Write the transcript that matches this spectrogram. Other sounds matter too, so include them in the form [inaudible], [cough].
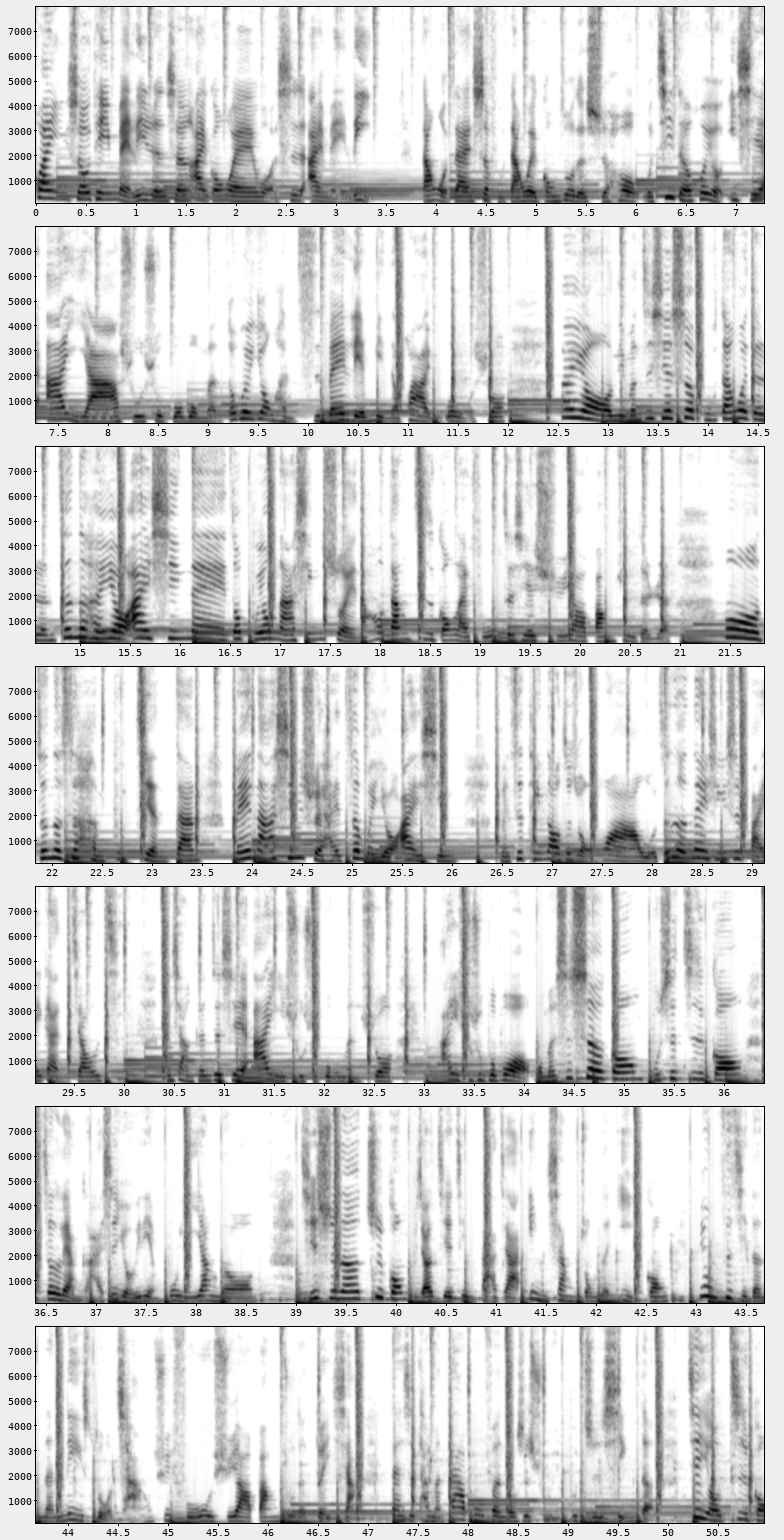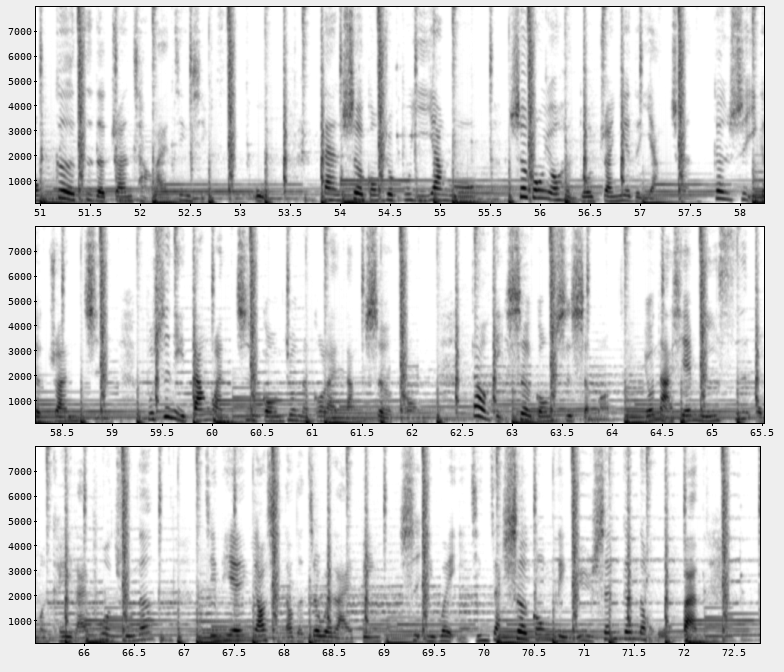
欢迎收听《美丽人生爱公维》，我是爱美丽。当我在社服单位工作的时候，我记得会有一些阿姨呀、叔叔、伯伯们都会用很慈悲怜悯的话语问我说：“哎呦，你们这些社服单位的人真的很有爱心呢，都不用拿薪水，然后当志工来服务这些需要帮助的人，哦，真的是很不简单，没拿薪水还这么有爱心。”每次听到这种话，我真的内心是百感交集，很想跟这些阿姨、叔叔、伯伯们说：“阿姨、叔叔、伯伯，我们是社工，不是志工，这两个还是有一点不一样的哦。其实呢，志工比较接近大家印象中的义工，用自己的能力所长去服务需要帮助的对象，但是他们大部分都是属于不知心的，借由志工各自的专长来进行服务。但社工就不一样哦。”社工有很多专业的养成，更是一个专职，不是你当完志工就能够来当社工。到底社工是什么？有哪些迷思我们可以来破除呢？今天邀请到的这位来宾，是一位已经在社工领域深耕的伙伴。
